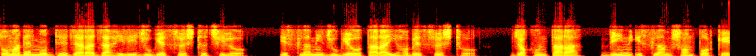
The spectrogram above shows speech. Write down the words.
তোমাদের মধ্যে যারা জাহিলি যুগে শ্রেষ্ঠ ছিল ইসলামী যুগেও তারাই হবে শ্রেষ্ঠ, যখন তারা দিন ইসলাম সম্পর্কে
